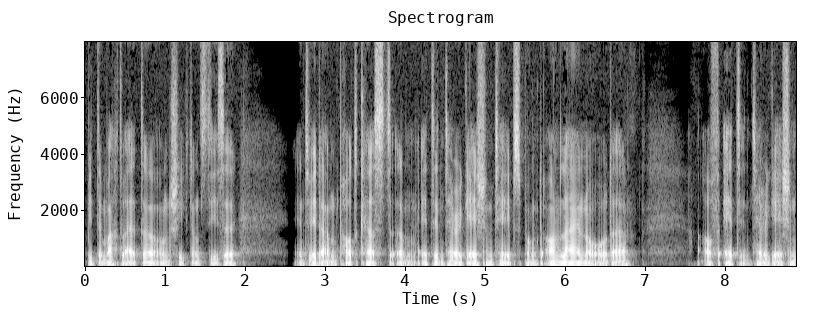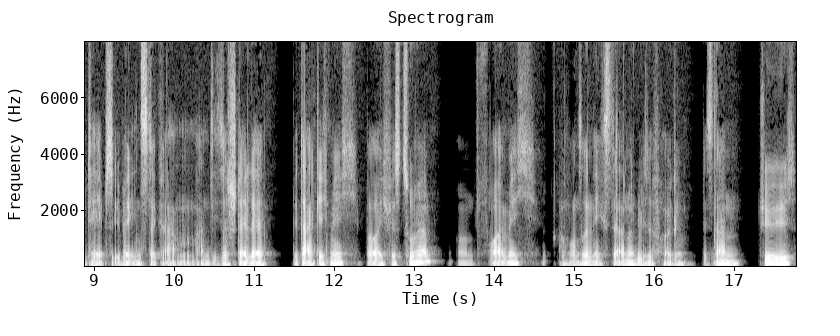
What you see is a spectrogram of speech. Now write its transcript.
Bitte macht weiter und schickt uns diese entweder an podcast ähm, at interrogationtapes.online oder auf at interrogationtapes über Instagram. An dieser Stelle bedanke ich mich bei euch fürs Zuhören und freue mich auf unsere nächste Analysefolge. Bis dann. Tschüss.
